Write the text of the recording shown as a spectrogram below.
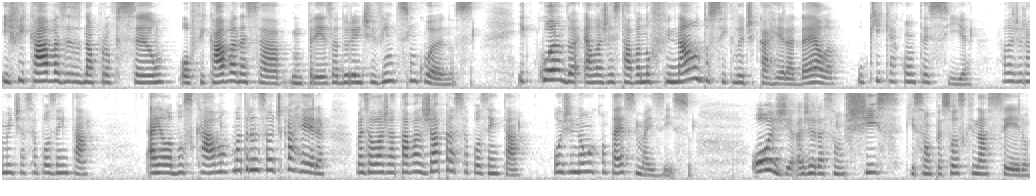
e ficava às vezes na profissão ou ficava nessa empresa durante 25 anos. E quando ela já estava no final do ciclo de carreira dela, o que que acontecia? Ela geralmente ia se aposentar. Aí ela buscava uma transição de carreira, mas ela já estava já para se aposentar. Hoje não acontece mais isso. Hoje, a geração X, que são pessoas que nasceram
